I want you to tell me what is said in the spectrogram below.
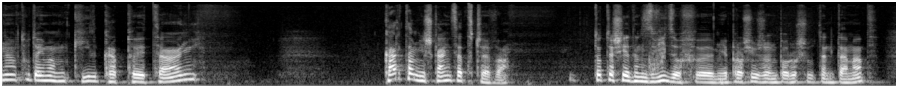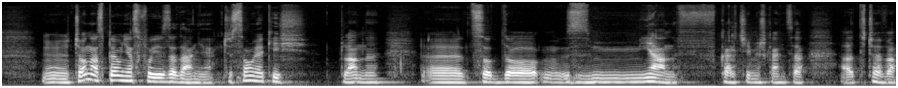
no tutaj mam kilka pytań. Karta mieszkańca Tczewa. To też jeden z widzów e, mnie prosił, żebym poruszył ten temat. E, Czy ona spełnia swoje zadanie? Czy są jakieś plany e, co do zmian w karcie mieszkańca Tczewa?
